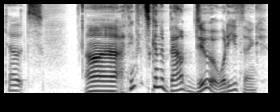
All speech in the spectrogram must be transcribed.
Totes. Uh, I think that's gonna about do it. What do you think?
